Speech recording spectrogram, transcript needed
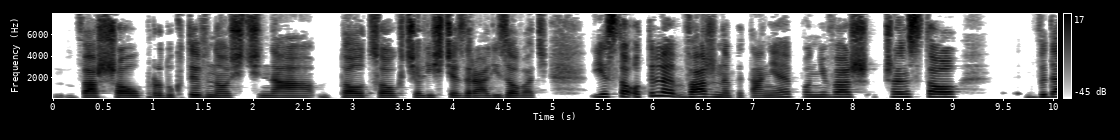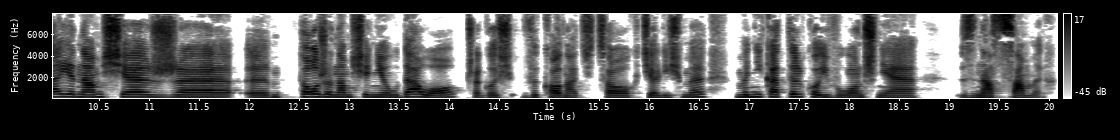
Waszą produktywność, na to, co chcieliście zrealizować. Jest to o tyle ważne pytanie, ponieważ często wydaje nam się, że to, że nam się nie udało czegoś wykonać, co chcieliśmy, wynika tylko i wyłącznie z nas samych.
